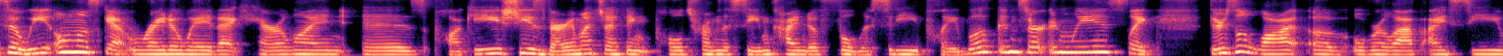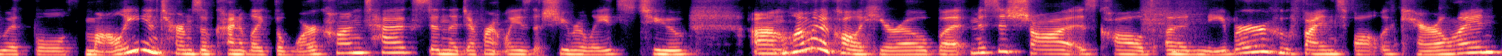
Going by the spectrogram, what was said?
So we almost get right away that Caroline is plucky. She's very much, I think, pulled from the same kind of Felicity playbook in certain ways. Like there's a lot of overlap I see with both Molly in terms of kind of like the war context and the different ways that she relates to um, who I'm going to call a hero, but Mrs. Shaw is called a neighbor who finds fault with Caroline.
